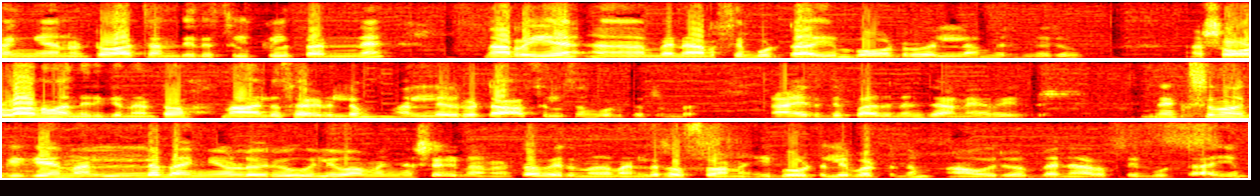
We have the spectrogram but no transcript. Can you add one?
ഭംഗിയാണ് കേട്ടോ ആ ചന്തേരി സിൽക്കിൽ തന്നെ നിറയെ ബനാറസി ബുട്ടായും ബോർഡറും എല്ലാം വരുന്നൊരു ഷോളാണ് വന്നിരിക്കുന്നത് കേട്ടോ നാല് സൈഡിലും നല്ലൊരു ടാസിൽസും കൊടുത്തിട്ടുണ്ട്. ആയിരത്തി പതിനഞ്ചാണ് റേറ്റ്. നെക്സ്റ്റ് നോക്കിക്കേ നല്ല ഭംഗിയുള്ള ഒരു ഉലുവാമഞ്ഞ ഷെയ്ഡാണ് കേട്ടോ വരുന്നത്. നല്ല രസമാണ് ഈ ബോട്ടിലി ബട്ടനും ആ ഒരു ബനാറസി ബുട്ടായും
